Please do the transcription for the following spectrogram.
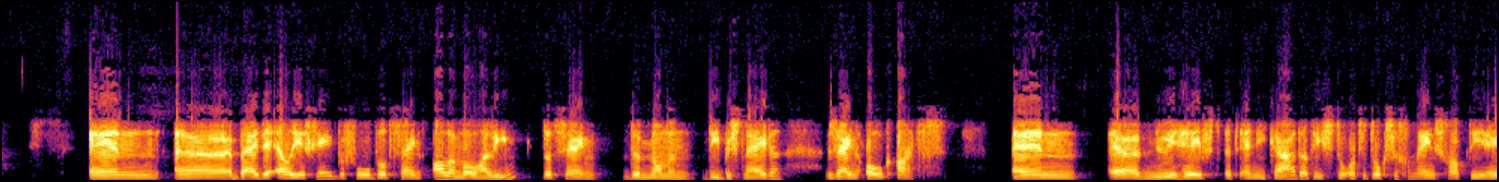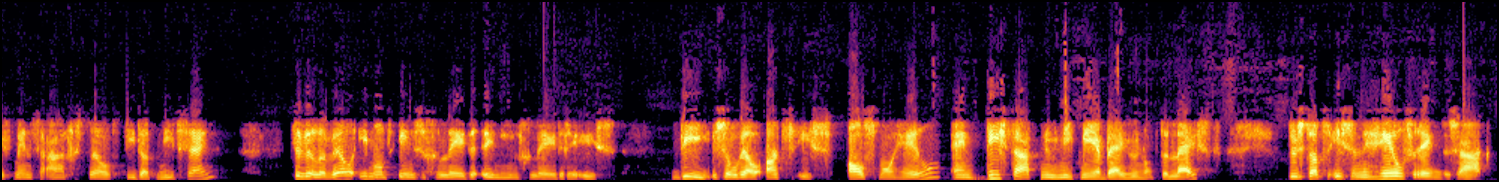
En bij de LJG bijvoorbeeld zijn alle mohalim, dat zijn de mannen die besnijden, zijn ook arts. En eh, nu heeft het NIK, dat is de orthodoxe gemeenschap, die heeft mensen aangesteld die dat niet zijn. Terwijl er wel iemand in, zijn geleden, in hun gelederen is die zowel arts is als moheel. En die staat nu niet meer bij hun op de lijst. Dus dat is een heel vreemde zaak.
